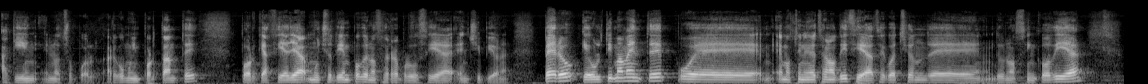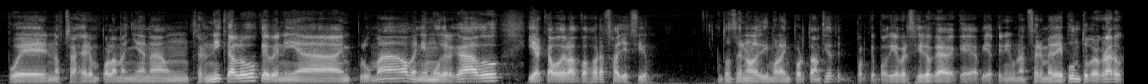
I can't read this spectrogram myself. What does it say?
aquí en, nuestro pueblo, algo muy importante porque hacía ya mucho tiempo que no se reproducía en Chipiona, pero que últimamente pues hemos tenido esta noticia hace cuestión de, de unos cinco días pues nos trajeron por la mañana un cernícalo que venía emplumado, venía muy delgado y al cabo de las dos horas falleció. Entonces no le dimos la importancia porque podía haber sido que, había tenido una enfermedad de punto, pero claro,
